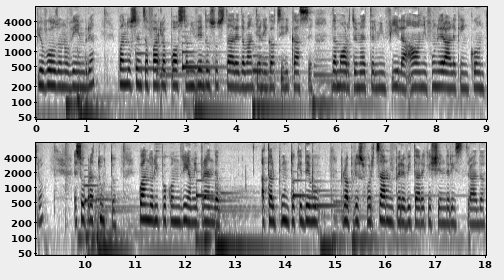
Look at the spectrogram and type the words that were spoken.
piovoso novembre, quando senza farlo apposta mi vedo sostare davanti a negozi di casse da morto e mettermi in fila a ogni funerale che incontro, e soprattutto quando l'ipocondria mi prende a, tal punto che devo proprio sforzarmi per evitare che scendere in strada,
